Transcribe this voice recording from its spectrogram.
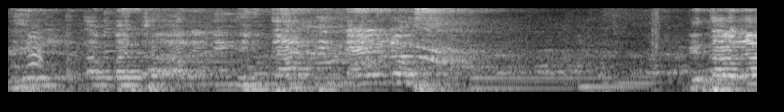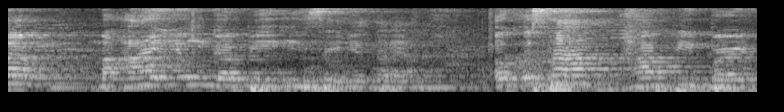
Yung matambadyaan ninyo dati, Kailos. Ito maayong gabi sa inyo talaga. O usap, happy birthday.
